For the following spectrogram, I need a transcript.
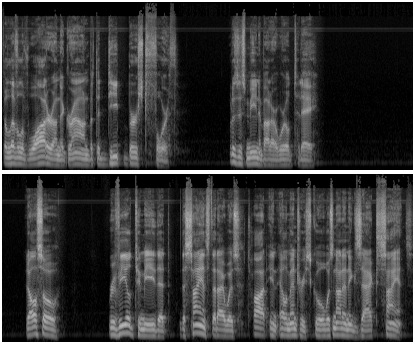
the level of water on the ground, but the deep burst forth. What does this mean about our world today? It also revealed to me that the science that I was taught in elementary school was not an exact science.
